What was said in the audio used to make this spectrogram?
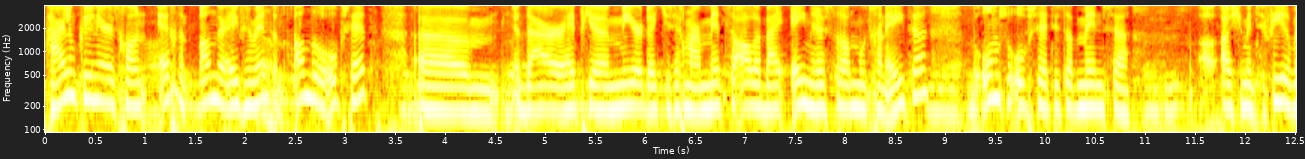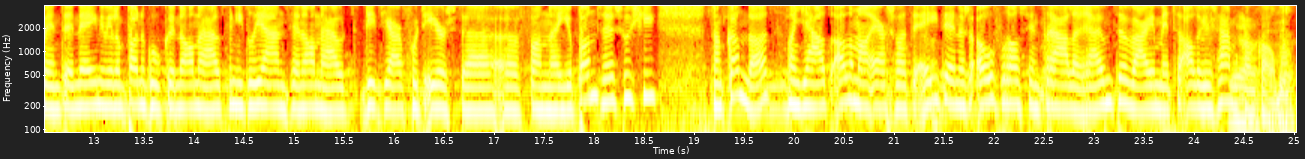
Haarlem Culinair is gewoon echt een ander evenement, een andere opzet. Um, daar heb je meer dat je zeg maar met z'n allen bij één restaurant moet gaan eten. Onze opzet is dat mensen, als je met z'n vieren bent en de ene wil een pannenkoek en de ander houdt van Italiaans en de ander houdt dit jaar voor het eerst uh, van uh, Japans, hè, sushi. Dan kan dat, want je haalt allemaal ergens wat te eten en er is overal centrale ruimte waar je met z'n allen weer samen kan komen.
